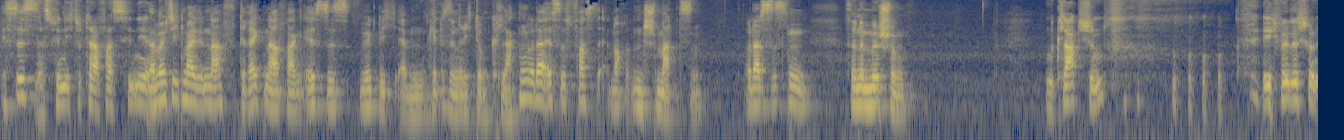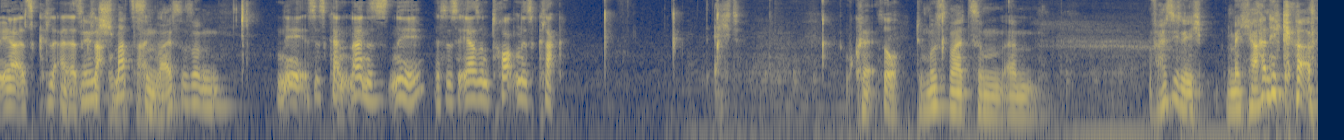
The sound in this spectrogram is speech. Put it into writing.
Ist es, das finde ich total faszinierend. Da möchte ich mal nach, direkt nachfragen, ist es wirklich, ähm, geht es in Richtung Klacken oder ist es fast noch ein Schmatzen? Oder ist es ein, so eine Mischung? Ein Klatschen? ich würde es schon eher als, Kla als Klacken Schmatzen, bezeichnen. weißt du, so ein... Nee, es ist kein, nein, es ist, nee, es ist eher so ein trockenes Klack. Echt? Okay. So. Du musst mal zum, ähm, weiß ich nicht, Mechaniker.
